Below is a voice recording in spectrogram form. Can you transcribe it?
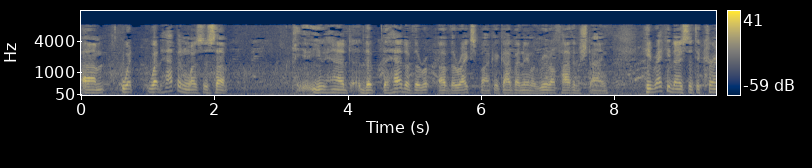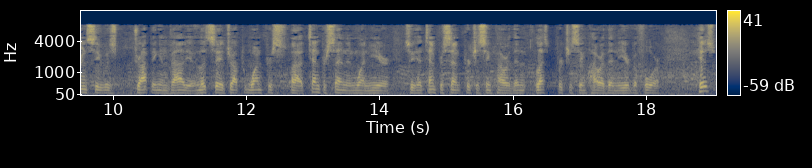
Um, what what happened was is that you had the, the head of the of the Reichsbank, a guy by the name of Rudolf Havenstein. He recognized that the currency was dropping in value, and let's say it dropped one uh, 10% in one year. So you had 10% purchasing power, than less purchasing power than the year before. His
